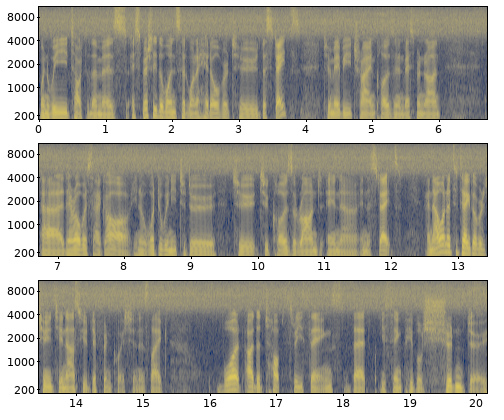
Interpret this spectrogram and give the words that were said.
when we talk to them is, especially the ones that want to head over to the States to maybe try and close an investment round, uh, they're always like, oh, you know, what do we need to do to, to close a round in, uh, in the States? And I wanted to take the opportunity and ask you a different question. It's like, what are the top three things that you think people shouldn't do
